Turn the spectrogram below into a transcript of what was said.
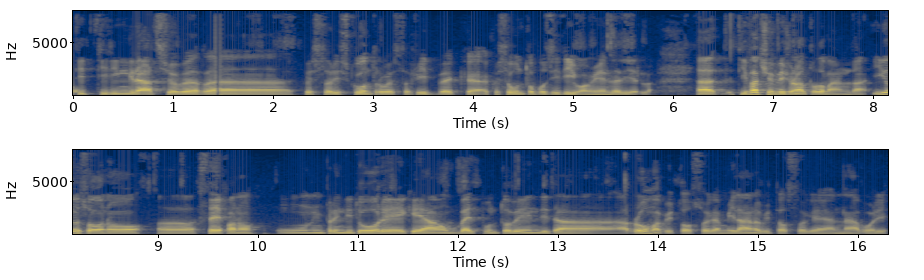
ti, ti, ringrazio per uh, questo riscontro, questo feedback, a questo punto positivo, mi viene da dirlo. Uh, ti faccio invece un'altra domanda. Io sono uh, Stefano, un imprenditore che ha un bel punto vendita a Roma piuttosto che a Milano, piuttosto che a Napoli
